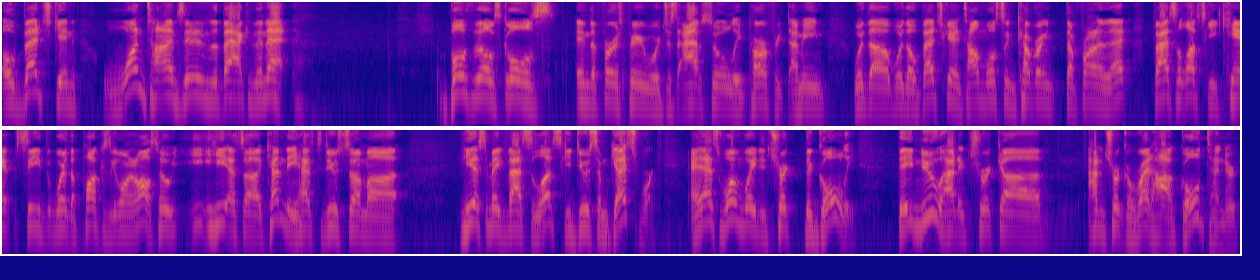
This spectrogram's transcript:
Ovechkin one times in into the back of the net. Both of those goals in the first period were just absolutely perfect. I mean, with uh, with Ovechkin and Tom Wilson covering the front of the net, Vasilevskiy can't see where the puck is going at all. So he, he as uh, Kempny has to do some uh, he has to make Vasilevskiy do some guesswork, and that's one way to trick the goalie. They knew how to trick uh, how to trick a red hot goaltender.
